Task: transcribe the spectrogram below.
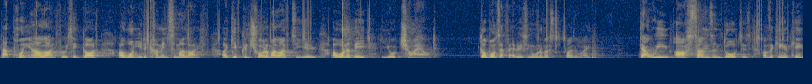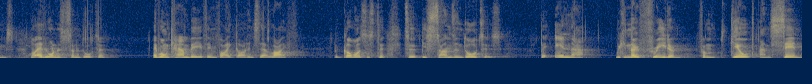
that point in our life where we say, God, I want you to come into my life, I give control of my life to you, I want to be your child. God wants that for every single one of us, by the way. That we are sons and daughters of the King of Kings. Not everyone is a son and daughter. Everyone can be if they invite God into their life. But God wants us to, to be sons and daughters. But in that, we can know freedom from guilt and sin.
